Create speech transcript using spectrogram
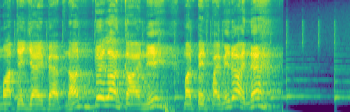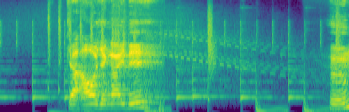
หมัดใหญ่ๆแบบนั้นด้วยร่างกายนี้มันเป็นไปไม่ได้แนะ จะเอายังไงดีหืม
